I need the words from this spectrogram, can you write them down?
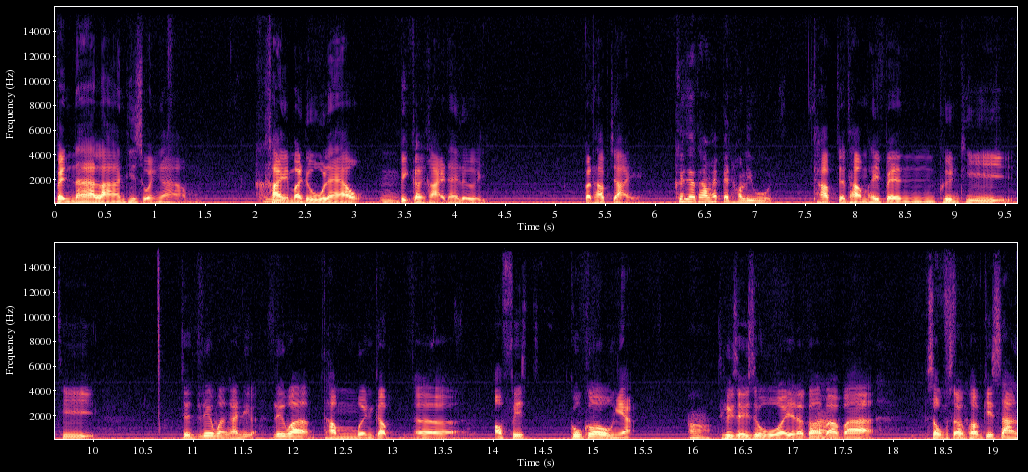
เป็นหน้าร้านที่สวยงามคือใครมาดูแล้วอืมปิดการขายได้เลย ประทับใจ คือจะทำให้เป็นฮอลลีวูด ครับจะทำให้เป็นพื้นที่ที่จะเรียกว่างั้นดีกว่าเรียกว่าทำเหมือนกับเออออฟฟิศ Google อย่างเงี้ยอ่าถือสวยๆแล้วก็อ่า แบบว่าส่งเสริมความคิดสร้าง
